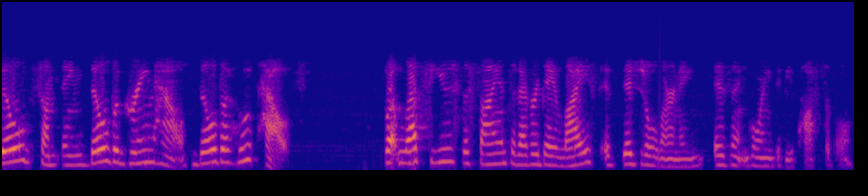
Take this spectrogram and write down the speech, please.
build something, build a greenhouse, build a hoop house. But let's use the science of everyday life if digital learning isn't going to be possible.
